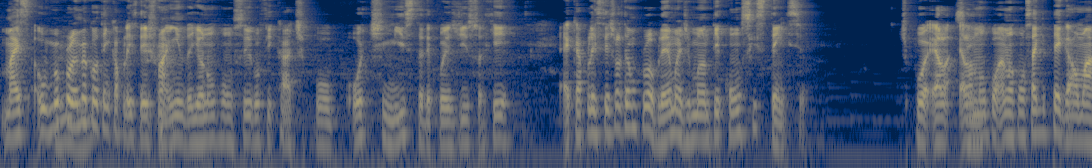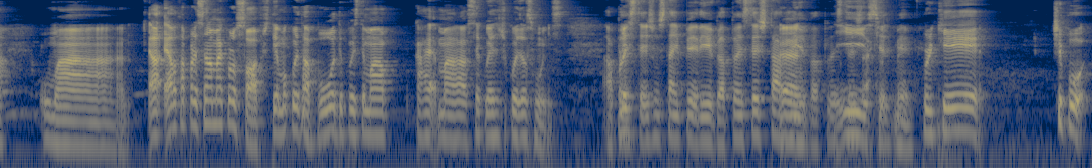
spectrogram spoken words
Mas o meu uhum. problema que eu tenho com a PlayStation ainda, e eu não consigo ficar, tipo, otimista depois disso aqui, é que a PlayStation tem um problema de manter consistência. Tipo, ela, ela, não, ela não consegue pegar uma. uma ela, ela tá parecendo a Microsoft. Tem uma coisa boa, depois tem uma, uma sequência de coisas ruins. A, a PlayStation está em perigo, a PlayStation está é, viva, a PlayStation isso, aquele mesmo. Porque, tipo,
